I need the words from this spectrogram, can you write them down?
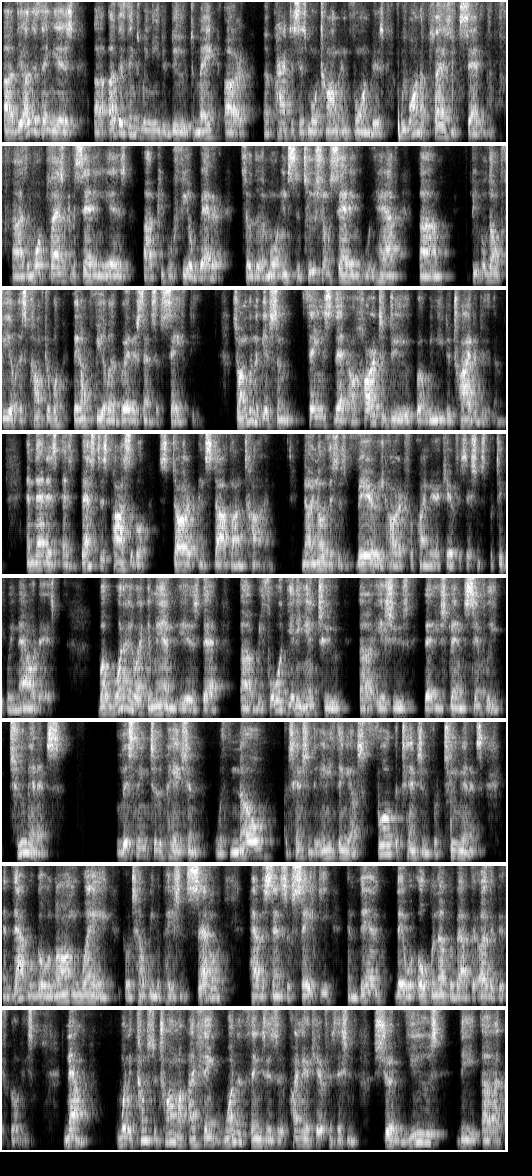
Uh, the other thing is uh, other things we need to do to make our uh, practices more trauma informed is we want a pleasant setting. Uh, the more pleasant the setting is, uh, people feel better. So the more institutional setting we have, um, people don't feel as comfortable. They don't feel a greater sense of safety. So I'm going to give some things that are hard to do, but we need to try to do them. And that is as best as possible, start and stop on time. Now, I know this is very hard for primary care physicians, particularly nowadays, but what I recommend is that uh, before getting into uh, issues, that you spend simply two minutes listening to the patient with no attention to anything else, full attention for two minutes. And that will go a long way towards helping the patient settle, have a sense of safety, and then they will open up about the other difficulties. Now, when it comes to trauma, I think one of the things is a primary care physician should use the uh,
